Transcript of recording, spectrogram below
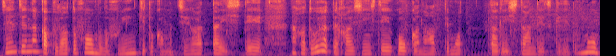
全然なんかプラットフォームの雰囲気とかも違ったりしてなんかどうやって配信していこうかなって思ってったりしたんですけれども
